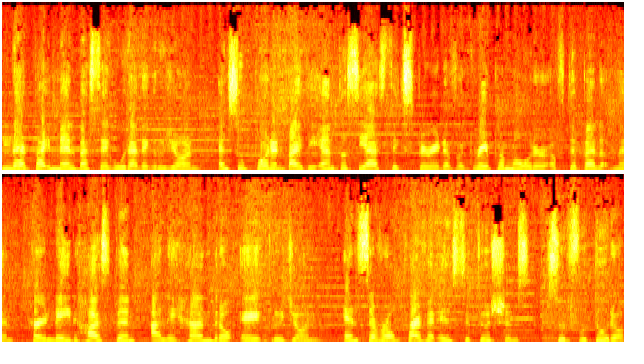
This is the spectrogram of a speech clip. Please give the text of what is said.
Led by Melba Segura de Grullón and supported by the enthusiastic spirit of a great promoter of development, her late husband Alejandro E. Grullón, and several private institutions, Sur Futuro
